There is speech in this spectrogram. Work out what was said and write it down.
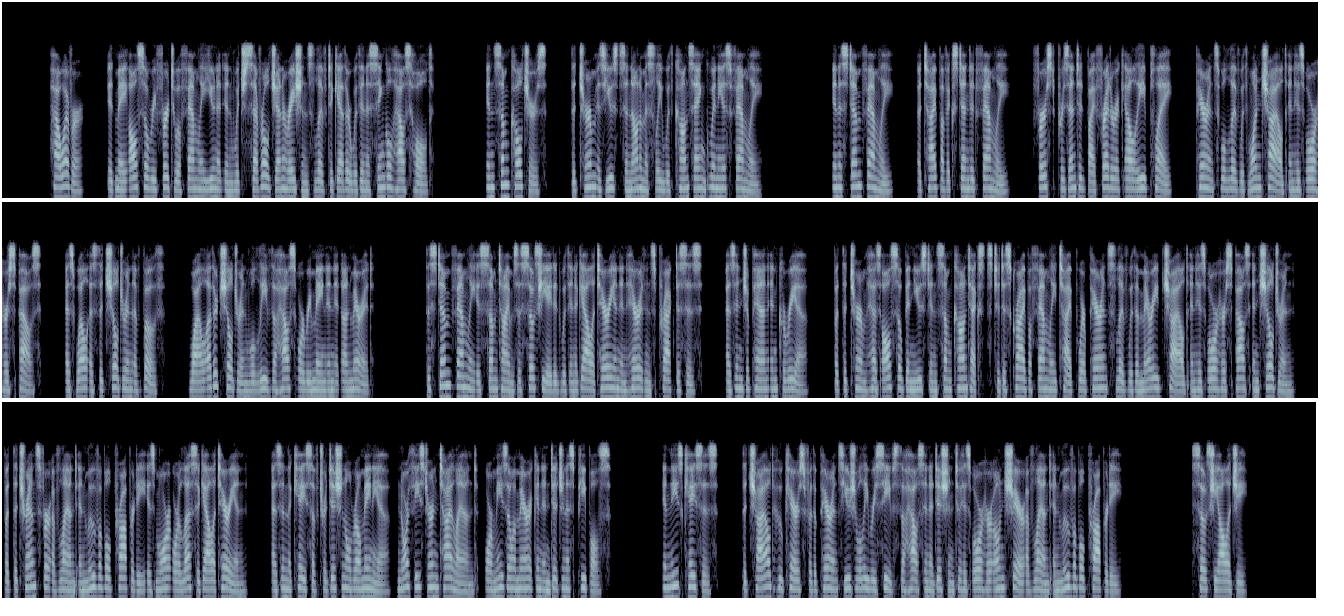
However, it may also refer to a family unit in which several generations live together within a single household. In some cultures, the term is used synonymously with consanguineous family. In a stem family, a type of extended family, first presented by Frederick L. E. Play, parents will live with one child and his or her spouse, as well as the children of both, while other children will leave the house or remain in it unmarried. The STEM family is sometimes associated with inegalitarian inheritance practices, as in Japan and Korea, but the term has also been used in some contexts to describe a family type where parents live with a married child and his or her spouse and children, but the transfer of land and movable property is more or less egalitarian, as in the case of traditional Romania, northeastern Thailand, or Mesoamerican indigenous peoples. In these cases, the child who cares for the parents usually receives the house in addition to his or her own share of land and movable property. Sociology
